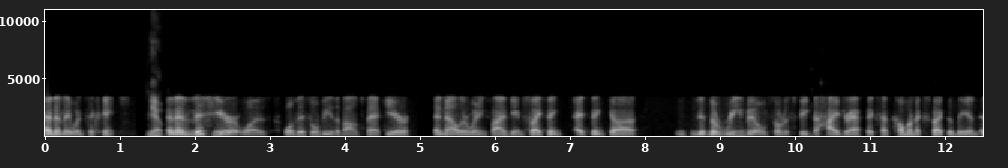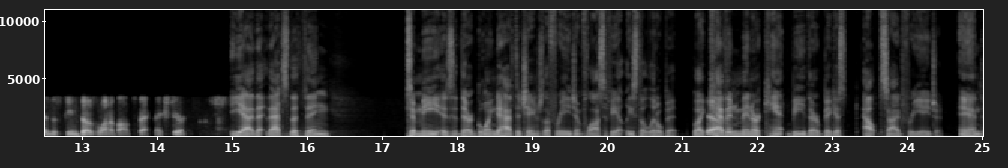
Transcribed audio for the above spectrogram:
and then they win six games. Yep. And then this year it was, well, this will be the bounce back year and now they're winning five games. So I think I think uh, the, the rebuild, so to speak, the high draft picks have come unexpectedly, and, and this team does want to bounce back next year. Yeah, that, that's the thing. To me, is that they're going to have to change the free agent philosophy at least a little bit. Like yeah. Kevin Minter can't be their biggest outside free agent, and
